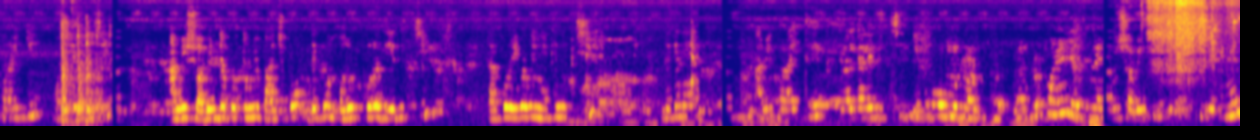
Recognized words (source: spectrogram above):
কড়াইটি আমি সয়াবিনটা প্রথমে ভাজবো দেখুন হলুদ গুঁড়ো দিয়ে দিচ্ছি তারপর এইভাবে মেখে নিচ্ছি দেখে নিন আমি কড়াইতে তেল ডালে দিচ্ছি আমি সয়াবিনটি দেখে নিন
